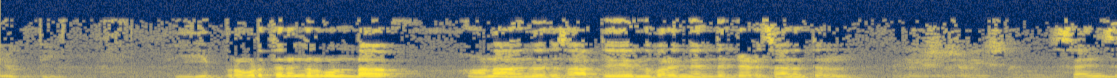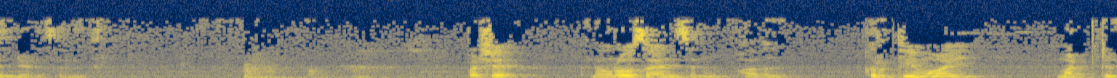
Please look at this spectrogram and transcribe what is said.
യുക്തി. ഈ പ്രവർത്തനങ്ങൾ കൊണ്ട് ആണ് അതിനൊരു സാധ്യത എന്ന് പറയുന്ന എന്തിന്റെ അടിസ്ഥാനത്തിൽ? സയൻസിന്റെ അടിസ്ഥാനത്തിൽ. പക്ഷെ ന്യൂറോ സയൻസിന് അത് കൃത്യമായി മറ്റ്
